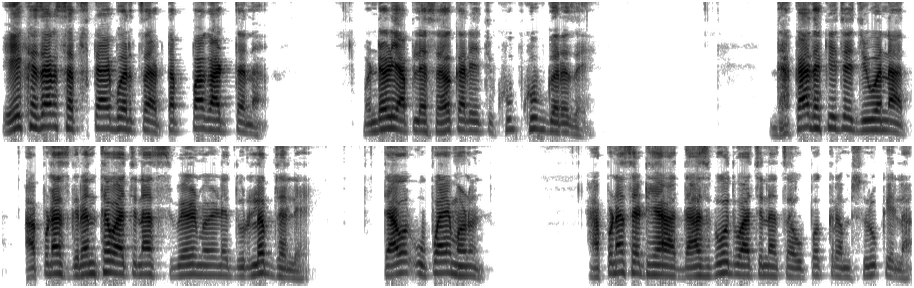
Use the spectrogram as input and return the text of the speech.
एक हजार सबस्क्रायबरचा टप्पा गाठताना मंडळी आपल्या सहकार्याची खूप खूप गरज आहे. धकाधकीच्या जीवनात आपणास ग्रंथ वाचनास वेळ मिळणे दुर्लभ झाले आहे. त्यावर उपाय म्हणून आपणासाठी हा दासबोध वाचनाचा उपक्रम सुरू केला.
